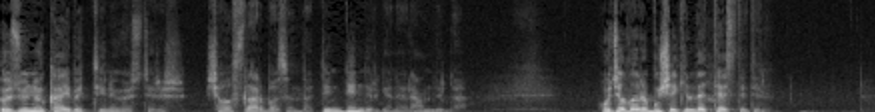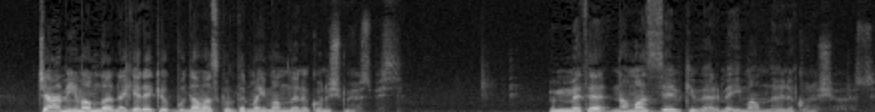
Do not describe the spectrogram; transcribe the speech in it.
özünü kaybettiğini gösterir. Şahıslar bazında. Din dindir gene elhamdülillah. Hocaları bu şekilde test edin. Cami imamlarına gerek yok. Bu namaz kıldırma imamlığını konuşmuyoruz biz. Ümmete namaz zevki verme imamlığını konuşuyoruz.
